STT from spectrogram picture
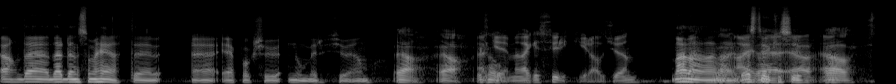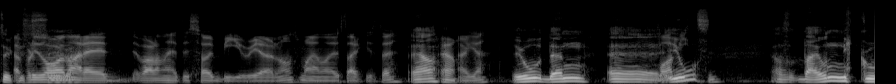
Ja, det, det er den som heter eh, Epoch 7 nummer 21. ja. ja Okay, Ok, men det er ikke styrkegrad 21? Nei, nei, nei, nei, det er styrke 7. Ja, ja, Ja, ja. styrke ja fordi du har den ja. derre Hva er det den heter? Siberia eller noe? Som er en av de sterkeste? Ja. Er det ikke? Jo, den eh, Hva er Jo, vitsen? altså, det er jo niko,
